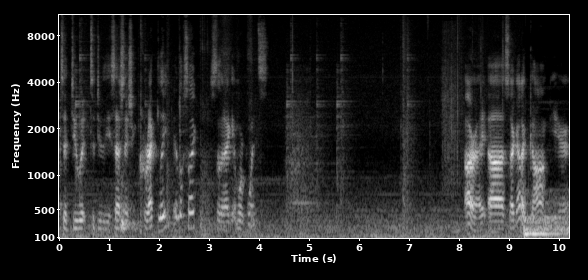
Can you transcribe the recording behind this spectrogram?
to do it to do the assassination correctly. It looks like, so that I get more points. All right, uh, so I got a gong here,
